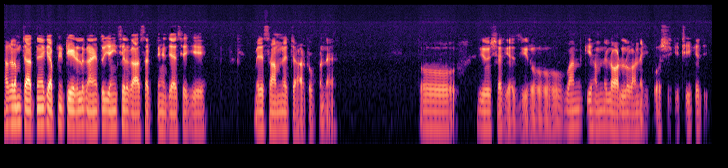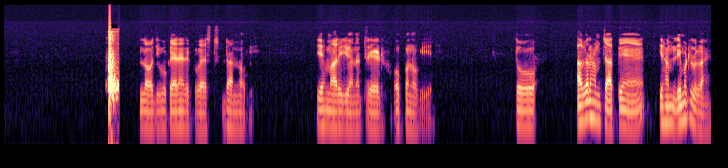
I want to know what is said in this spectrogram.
अगर हम चाहते हैं कि अपनी ट्रेड लगाएँ तो यहीं से लगा सकते हैं, जैसे ये मेरे सामने चार्ट ओपन है। तो ज़ीरो शरिया ज़ीरो वन की हमने लॉड लगाने की कोशिश की, ठीक है जी। लो जी, वो कह रहे हैं रिक्वेस्ट डन होगी। ये हमारी जो है ना ट्रेड ओपन हो गई है। तो अगर हम चाहते हैं कि हम लिमिट लगाएँ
